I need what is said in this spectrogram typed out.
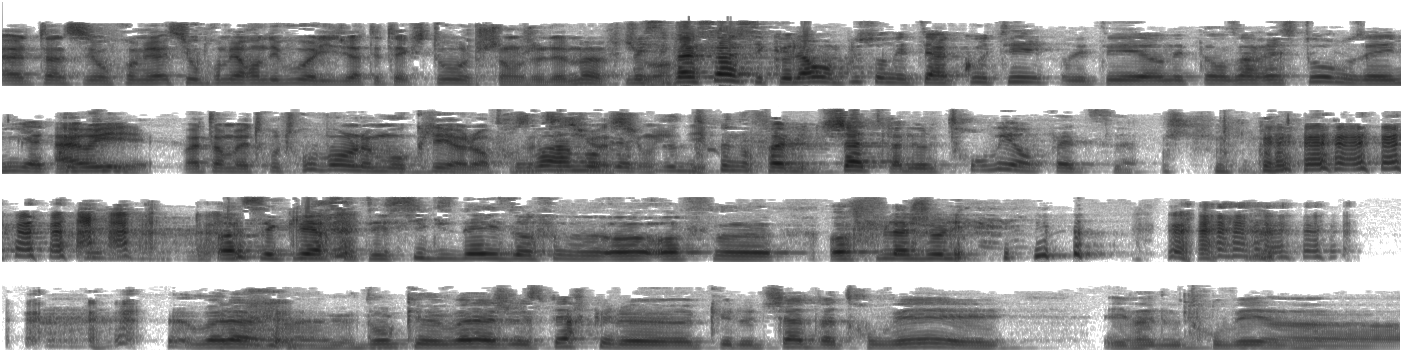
attends, si au premier, si au premier rendez-vous elle lit déjà tes textos, je change de meuf, tu Mais c'est pas ça, c'est que là, en plus, on était à côté. On était, on était dans un resto, on nous avait mis à côté. Ah oui. Attends, mais trou- trouvons le mot-clé alors pour Trouver un cette mot, situation. enfin, le chat va nous le trouver, en fait, ça. Ah, c'est clair, c'était Six Days of, euh, of, euh, of flageolet. voilà. euh, Donc, euh, voilà, j'espère que le, que le chat va trouver et, et va nous trouver euh,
